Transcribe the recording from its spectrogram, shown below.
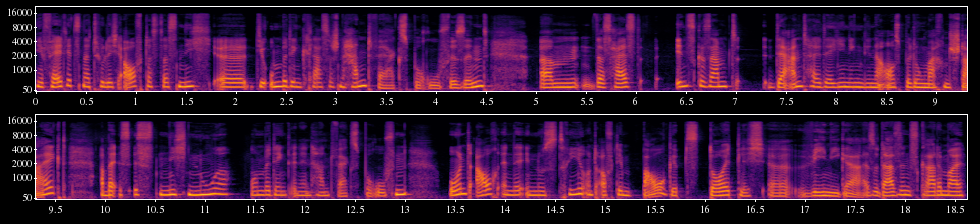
Hier fällt jetzt natürlich auf, dass das nicht äh, die unbedingt klassischen Handwerksberufe sind. Ähm, das heißt, insgesamt der Anteil derjenigen, die eine Ausbildung machen, steigt, aber es ist nicht nur unbedingt in den Handwerksberufen und auch in der Industrie und auf dem Bau gibt es deutlich äh, weniger. Also da sind es gerade mal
